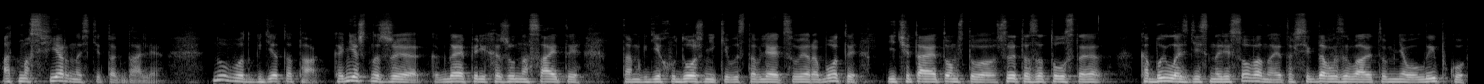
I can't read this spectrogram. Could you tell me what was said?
атмосферность и так далее. Ну вот где-то так. Конечно же когда я перехожу на сайты там где художники выставляют свои работы и читаю о том что что это за толстая кобыла здесь нарисована, это всегда вызывает у меня улыбку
